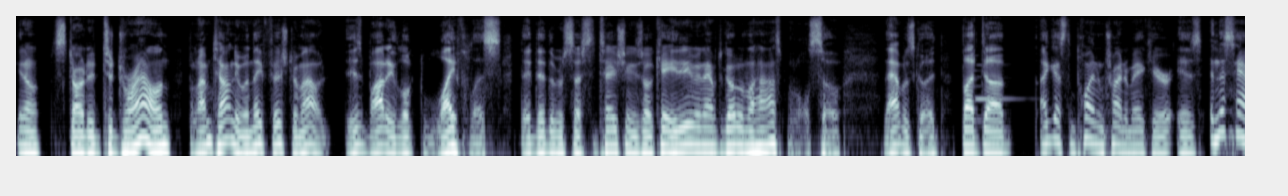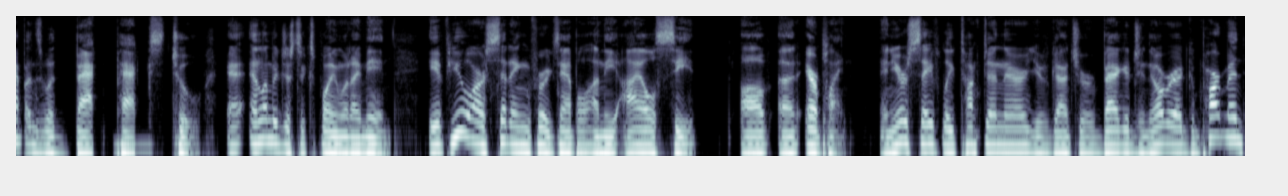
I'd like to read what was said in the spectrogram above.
you know, started to drown. But I'm telling you, when they fished him out, his body looked lifeless. They did the resuscitation. He's okay. He didn't even have to go to the hospital. So that was good. But, uh, I guess the point I'm trying to make here is, and this happens with backpacks too. And, and, let me just explain what I mean. If you are sitting, for example, on the aisle seat of an airplane, and you're safely tucked in there, you've got your baggage in the overhead compartment,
